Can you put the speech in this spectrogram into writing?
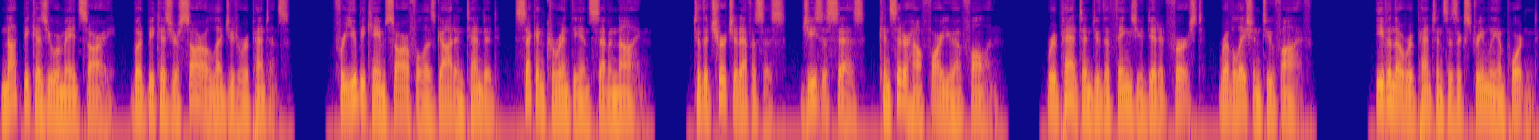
not because you were made sorry, but because your sorrow led you to repentance. For you became sorrowful as God intended, 2 Corinthians 7 9. To the church at Ephesus, Jesus says, Consider how far you have fallen. Repent and do the things you did at first, Revelation 2 5. Even though repentance is extremely important,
